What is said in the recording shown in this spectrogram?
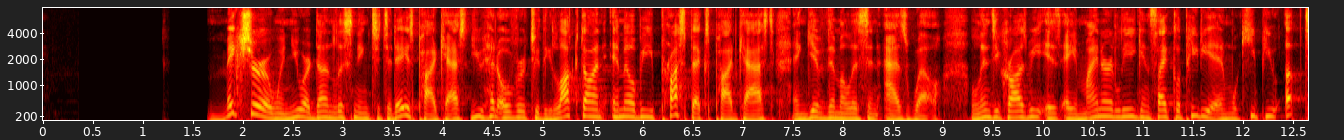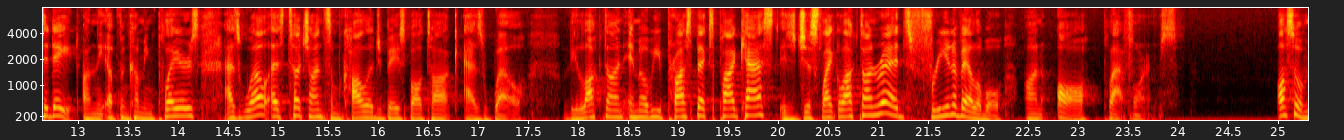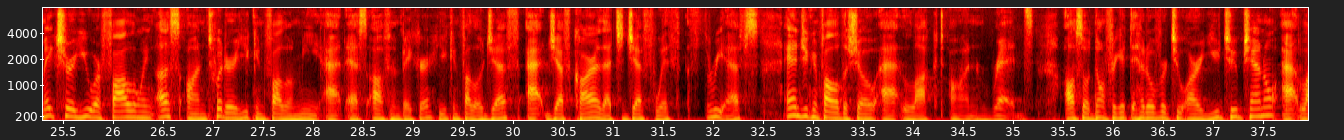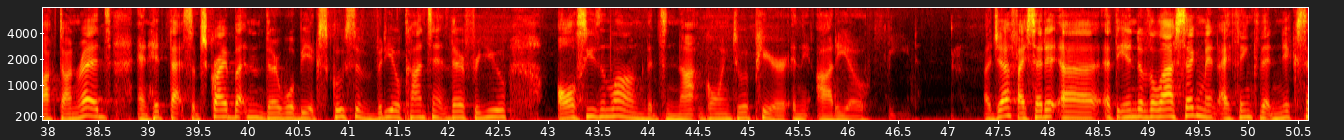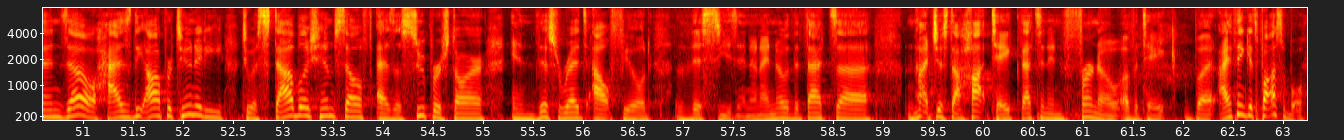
Make sure when you are done listening to today's podcast, you head over to the Locked On MLB Prospects podcast and give them a listen as well. Lindsey Crosby is a minor league encyclopedia and will keep you up to date on the up and coming players, as well as touch on some college baseball talk as well. The Locked On MLB Prospects podcast is just like Locked On Reds, free and available on all platforms. Also, make sure you are following us on Twitter. You can follow me at S. Offenbaker. You can follow Jeff at Jeff Carr. That's Jeff with three F's. And you can follow the show at Locked On Reds. Also, don't forget to head over to our YouTube channel at Locked On Reds and hit that subscribe button. There will be exclusive video content there for you all season long that's not going to appear in the audio. Uh, Jeff, I said it uh, at the end of the last segment. I think that Nick Senzel has the opportunity to establish himself as a superstar in this Reds outfield this season. And I know that that's uh, not just a hot take, that's an inferno of a take, but I think it's possible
